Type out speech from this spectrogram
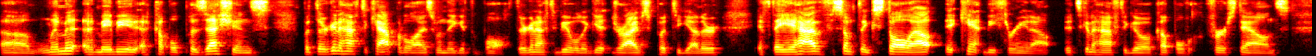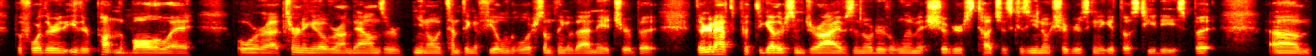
um, limit uh, maybe a couple possessions, but they're going to have to capitalize when they get the ball. They're going to have to be able to get drives put together. If they have something stall out, it can't be three and out. It's going to have to go a couple first downs before they're either punting the ball away or uh, turning it over on downs or you know attempting a field goal or something of that nature but they're going to have to put together some drives in order to limit sugar's touches because you know sugar's going to get those tds but um,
